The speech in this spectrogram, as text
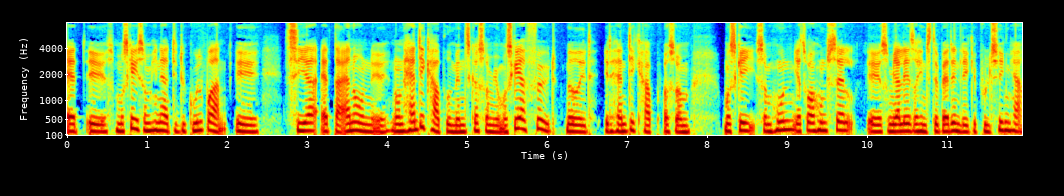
at øh, måske som hende her, Ditte Guldbrand, øh, siger, at der er nogle, øh, nogle handicappede mennesker, som jo måske er født med et, et handicap, og som måske, som hun, jeg tror hun selv, øh, som jeg læser hendes debatindlæg i politikken her,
